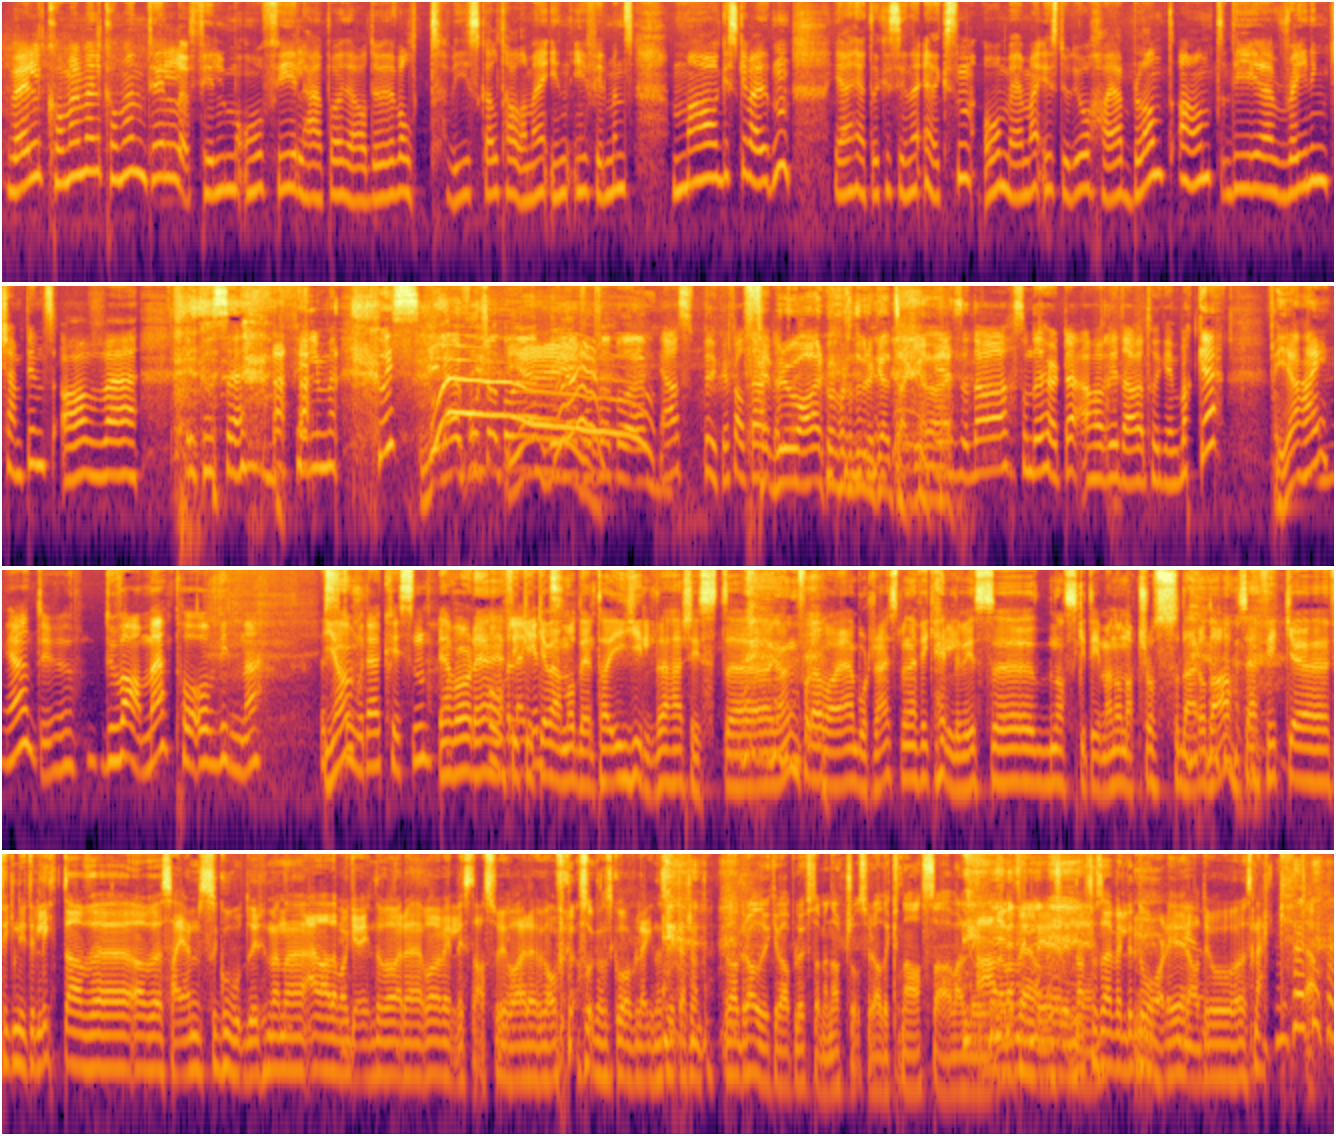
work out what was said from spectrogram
Velkommen, velkommen til Film og fil her på Radio Volt. Vi skal ta deg med inn i filmens magiske verden. Jeg heter Kristine Eriksen, og med meg i studio har jeg blant annet de reigning champions av uh, ukas uh, filmquiz. Vi er fortsatt på det! Vi lever fortsatt på det. Ja, bruker for alt er. Februar kommer fortsatt til å bruke det der. Yes, da, som dere hørte, har vi da Torgrim Bakke. Ja, hei. Ja, du, du var med på å vinne den Ja. store quizen. Jeg var det. Jeg fikk ikke være med å delta i Gilde her sist uh, gang, for da var jeg bortreist. Men jeg fikk heldigvis uh, nasket i meg noen nachos der og da, så jeg fikk, uh, fikk nyte litt av, av seierens goder. Men nei, det var gøy. Det var, var veldig stas. Vi var, var altså ganske overlegne, så vidt jeg skjønte. Det var bra du ikke var på lufta med nachos, for det hadde knasa veldig. Ja, det var veldig, nachos er veldig dårlig radiosnack.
